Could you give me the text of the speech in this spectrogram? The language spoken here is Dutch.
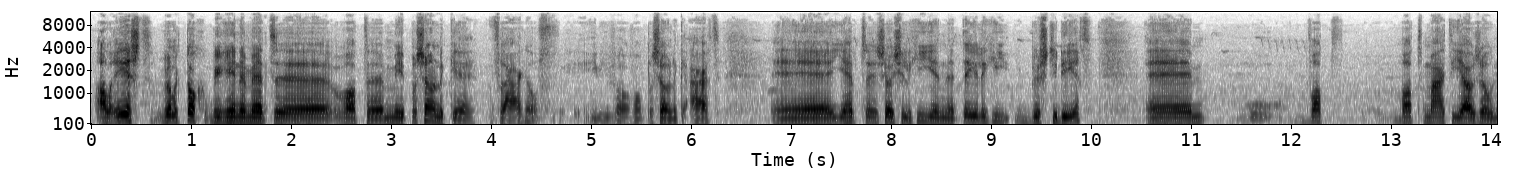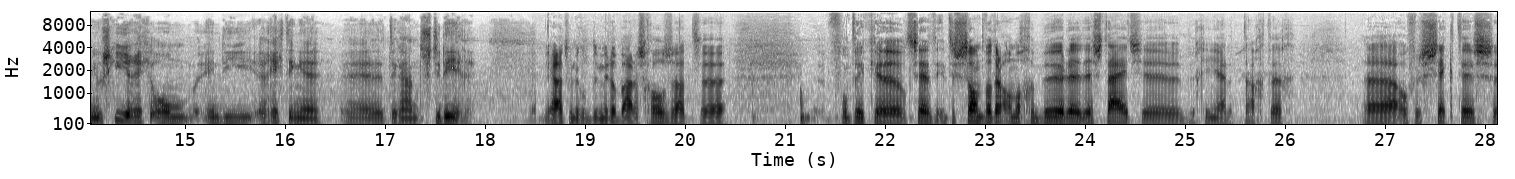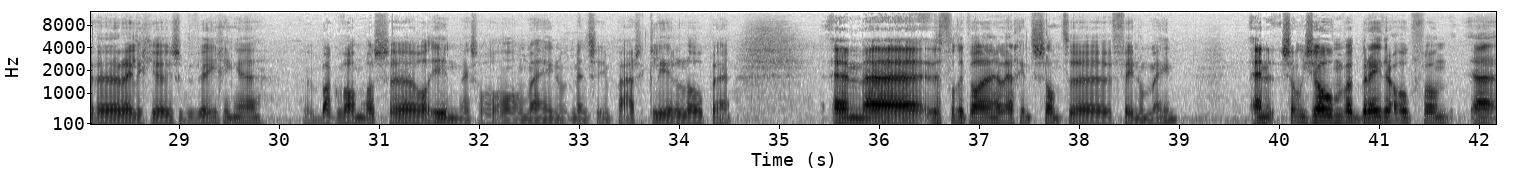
Allereerst wil ik toch beginnen met wat meer persoonlijke vragen, of ieder geval van persoonlijke aard. Uh, je hebt uh, sociologie en uh, theologie bestudeerd. Ehm, wat, wat maakte jou zo nieuwsgierig om in die richtingen te gaan studeren? Ja, toen ik op de middelbare school zat, vond ik ontzettend interessant wat er allemaal gebeurde destijds, begin jaren tachtig. over sectes, religieuze bewegingen. Bakwan was wel in. Ik zag al om me heen wat mensen in paarse kleren lopen. En uh, dat vond ik wel een heel erg interessant uh, fenomeen. En sowieso wat breder ook van uh,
